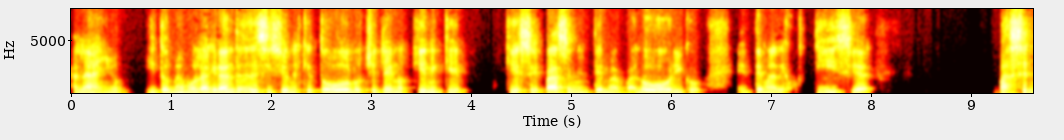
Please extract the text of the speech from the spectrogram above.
al año y tomemos las grandes decisiones que todos los chilenos quieren que, que se pasen en temas valóricos, en temas de justicia, va a ser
